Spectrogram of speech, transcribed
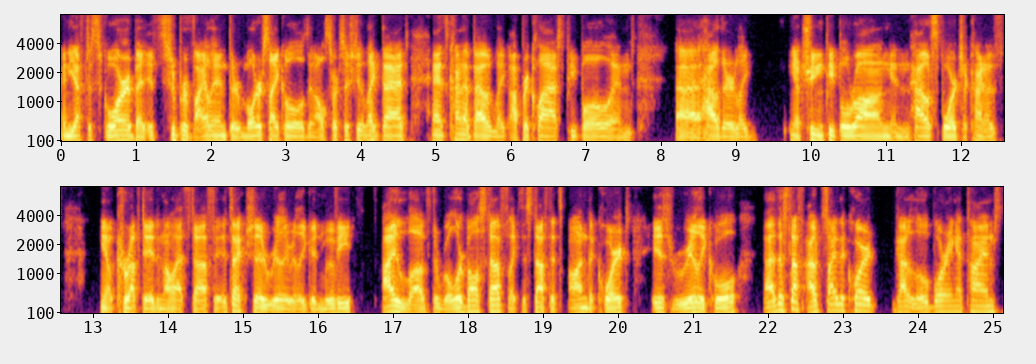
and you have to score, but it's super violent. There are motorcycles and all sorts of shit like that, and it's kind of about like upper class people and uh, how they're like you know treating people wrong and how sports are kind of you know corrupted and all that stuff it's actually a really really good movie i love the rollerball stuff like the stuff that's on the court is really cool uh, the stuff outside the court got a little boring at times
